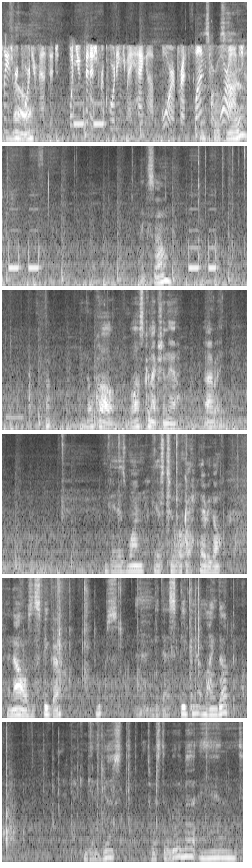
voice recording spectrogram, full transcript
please record your message. When you've finished recording, you may hang up or press 1 This for more options. Like so. Oh, no call. Lost connection there. Alright. Okay, there's one, there's two. Okay, there we go. And now is the speaker. Oops. Get that speaker lined up. I can get it just twist it a little bit and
